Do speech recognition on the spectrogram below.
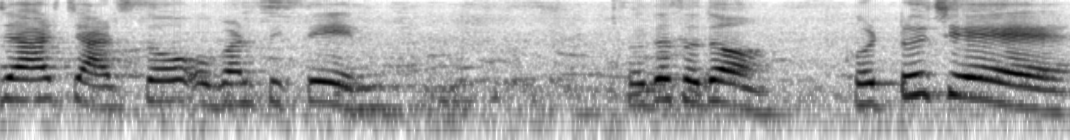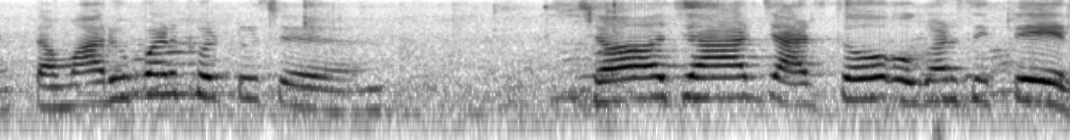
હજાર ચારસો ઓગણસિત્તેર. શોધો શોધો. ખોટું છે. તમારું પણ ખોટું છે. છ હજાર ચારસો ઓગણસિત્તેર.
